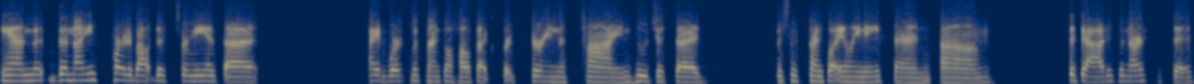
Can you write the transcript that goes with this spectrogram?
And the, the nice part about this for me is that I had worked with mental health experts during this time who just said, this is parental alienation. Um, the dad is a narcissist.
